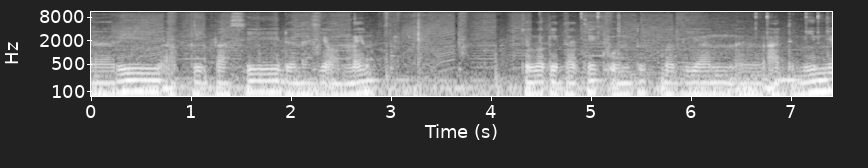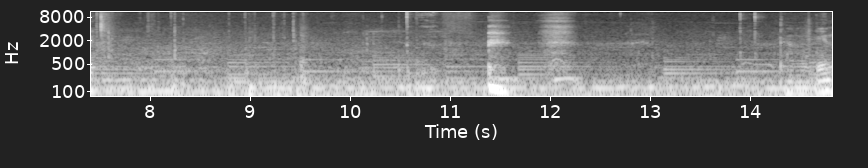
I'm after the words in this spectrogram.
dari aplikasi donasi online. Coba kita cek untuk bagian eh, admin ya login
